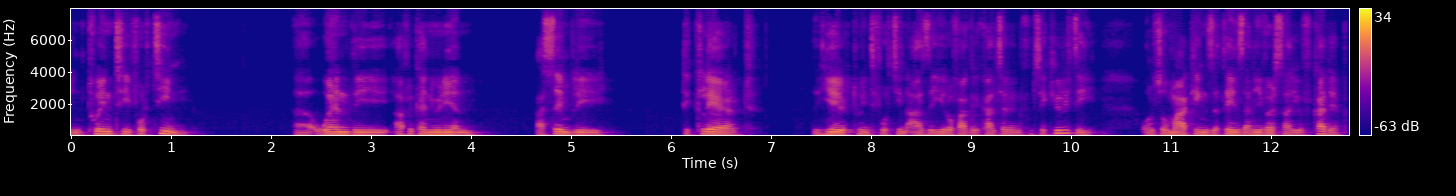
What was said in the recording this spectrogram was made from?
in 2014, uh, when the African Union Assembly declared the year 2014 as the year of agriculture and food security, also marking the 10th anniversary of CAADP.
